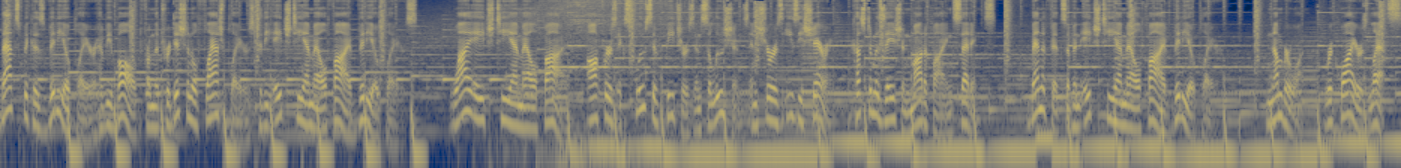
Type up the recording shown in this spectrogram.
That's because Video Player have evolved from the traditional Flash players to the HTML5 video players. Why HTML5 offers exclusive features and solutions ensures easy sharing, customization modifying settings. Benefits of an HTML5 video player. Number 1. Requires less.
